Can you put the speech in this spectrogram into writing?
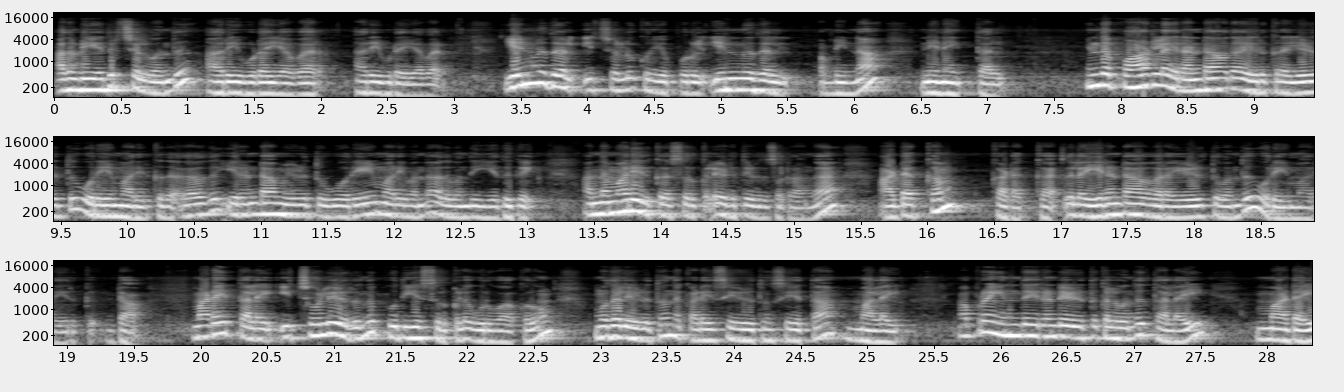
அதனுடைய எதிர்ச்சொல் வந்து அறிவுடையவர் அறிவுடையவர். எண்ணுதல் இச்சொல்லுக்குரிய பொருள். எண்ணுதல் அப்படின்னா நினைத்தல். இந்த பாடல இரண்டாவதாக இருக்கிற எழுத்து ஒரே மாதிரி இருக்குது. அதாவது இரண்டாம் எழுத்து ஒரே மாதிரி வந்து அது வந்து எதுகை. அந்த மாதிரி இருக்கிற சொற்களை எடுத்து எழுத சொல்கிறாங்க அடக்கம் கடக்க. இதில் இரண்டாவது வர எழுத்து வந்து ஒரே மாதிரி இருக்கு. டா. மடைத்தலை. இச்சொல்லிலிருந்து புதிய சொற்களை உருவாக்குறோம். முதல் எழுத்தும் அந்த கடைசி எழுத்தும் சேர்த்தா மலை. அப்புறம் இந்த இரண்டு எழுத்துக்கள் வந்து தலை மடை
